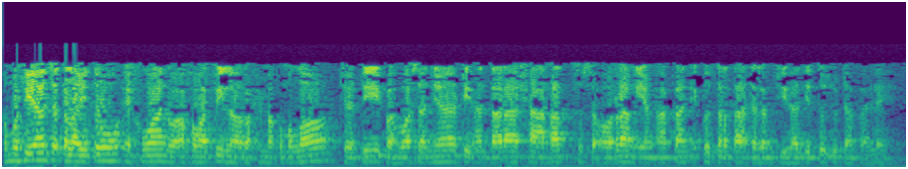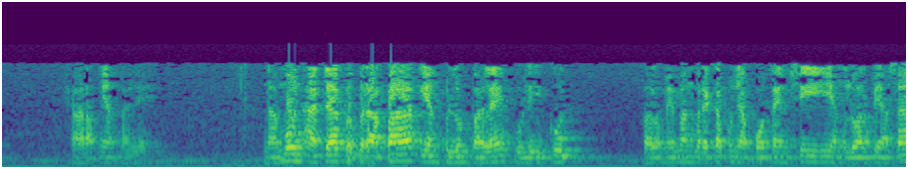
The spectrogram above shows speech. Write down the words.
Kemudian setelah itu ikhwan wa akhwat rahimakumullah, jadi bahwasanya di antara syarat seseorang yang akan ikut serta dalam jihad itu sudah balik. Syaratnya balik. Namun ada beberapa yang belum balik boleh ikut kalau memang mereka punya potensi yang luar biasa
